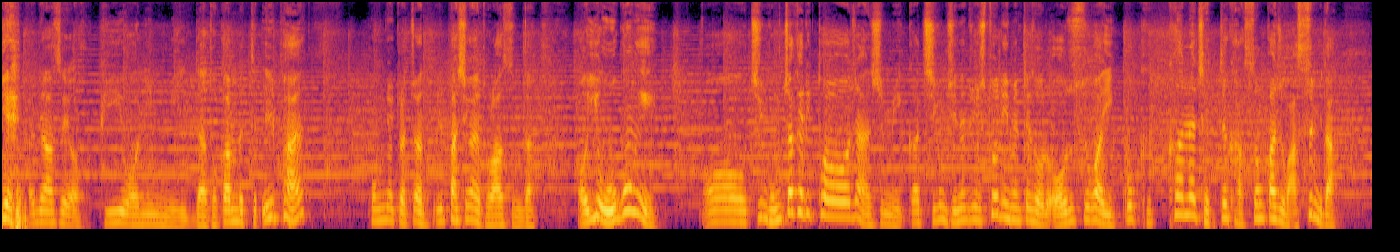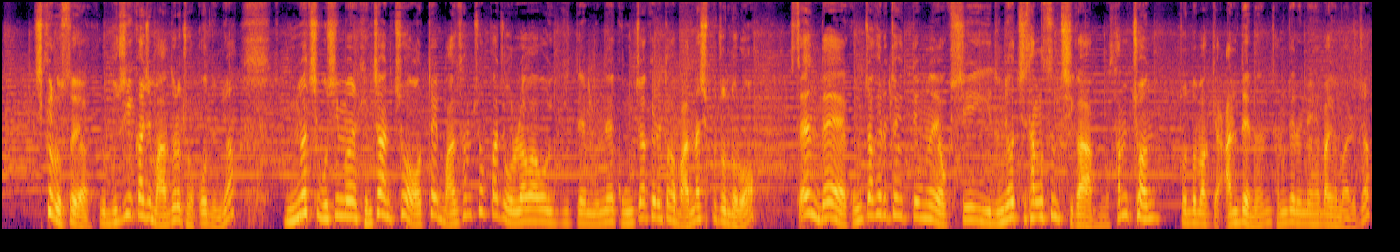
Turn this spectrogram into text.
예, 안녕하세요. 비원입니다. 독감 배틀 1판 폭력결전 1판 시간에 돌아왔습니다. 어, 이 50이 어, 지금 공짜 캐릭터지 않습니까? 지금 진행 중인 스토리 이벤트에서 얻을 수가 있고 극한의 Z 각성까지 왔습니다. 시켜줬어요. 무지개까지 만들어줬거든요. 능력치 보시면 괜찮죠? 어택 13,000까지 올라가고 있기 때문에 공짜 캐릭터가 맞나 싶을 정도로 센데 공짜 캐릭터이기 때문에 역시 이 능력치 상승치가 3,000 정도밖에 안 되는 잠재 능력 해방이 말이죠.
